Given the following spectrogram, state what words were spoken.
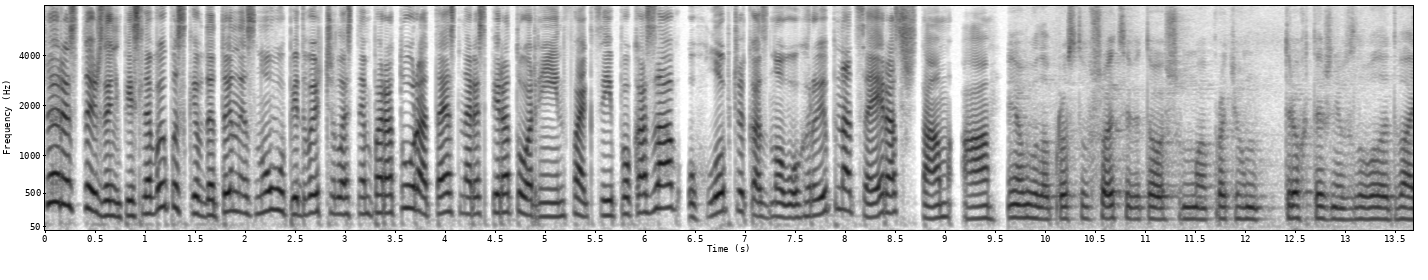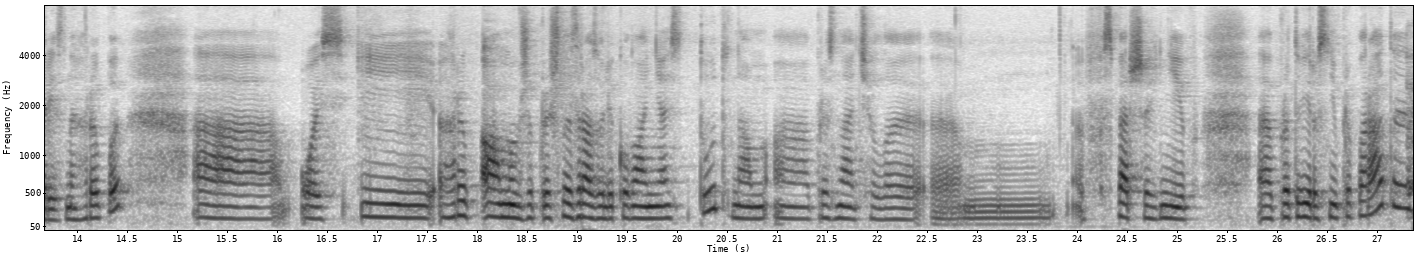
Через тиждень після виписки в дитини знову підвищилась температура. Тест на респіраторні інфекції показав, у хлопчика знову грип, на цей раз штам А. Я була просто в шоці від того, що ми протягом трьох тижнів зловили два різних грипи. Ось і грип А ми вже пройшли зразу лікування тут. Нам призначили ем, з перших днів е, противірусні препарати.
